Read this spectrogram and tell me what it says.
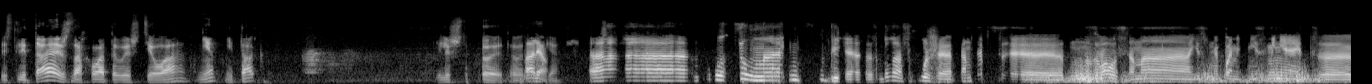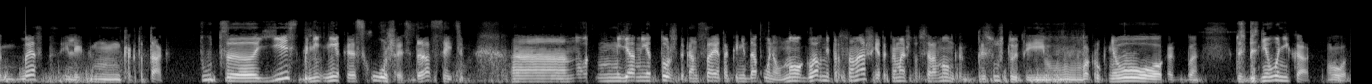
есть летаешь, захватываешь тела. Нет, не так? Или что это в итоге? Алло. А, ну, на YouTube была схожая концепция, называлась она, если мне память не изменяет, Quest э, или как-то так. Тут э, есть некая схожесть да, с этим. Э, но я мне тоже до конца я так и не допонял. Но главный персонаж, я так понимаю, что все равно он как бы присутствует, и вокруг него как бы... То есть без него никак. Вот.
